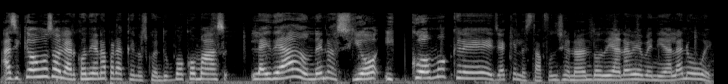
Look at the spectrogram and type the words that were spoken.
Así que vamos a hablar con Diana para que nos cuente un poco más la idea de dónde nació y cómo cree ella que le está funcionando. Diana, bienvenida a la nube.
